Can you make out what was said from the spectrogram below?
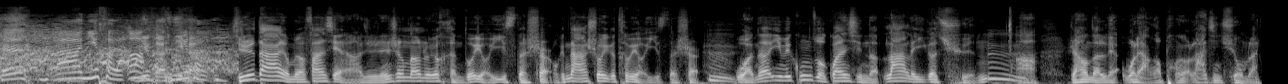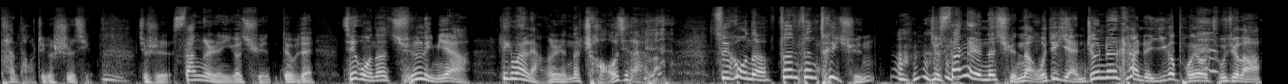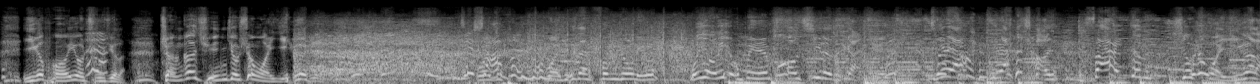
啊，你狠啊，你狠，你狠。其实大家有没有发现啊？就人生当中有很多有意思的事儿。我跟大家说一个特别有意思的事儿。嗯，我呢，因为工作关系呢，拉了一个群，嗯啊，然后呢，两我两个朋友拉进群，我们来探讨这个事情。嗯，就是三个人一个群，对不对？结果呢，群里面啊，另外两个人呢吵起来了。最后呢，纷纷退群，就三个人的群呢，我就眼睁睁看着一个朋友出去了，一个朋友又出去了，整个群就剩我一个人。我我就在风中凌乱，我有一种被人抛弃了的感觉。你俩你俩吵架，仨人这么就剩我一个了。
